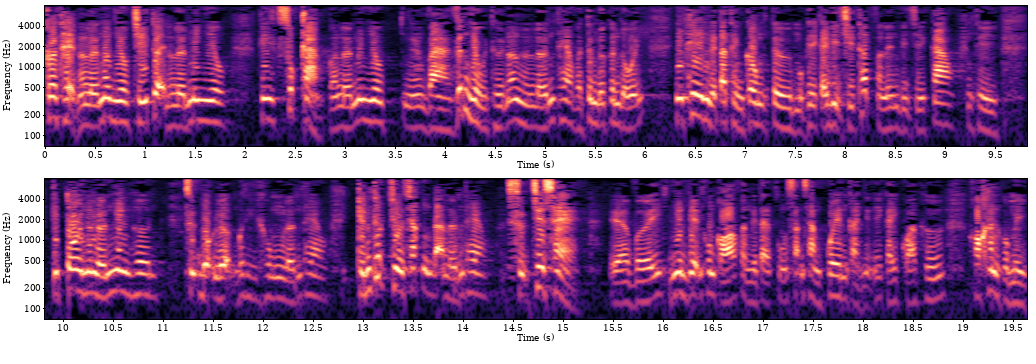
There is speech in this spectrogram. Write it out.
cơ thể nó lớn bao nhiêu trí tuệ nó lớn bao nhiêu cái xúc cảm nó lớn bao nhiêu và rất nhiều thứ nó lớn theo và tương đối cân đối. Nhưng khi người ta thành công từ một cái cái vị trí thấp và lên vị trí cao thì cái tôi nó lớn nhanh hơn. Sự độ lượng có thể không lớn theo. Kiến thức chưa chắc cũng đã lớn theo. Sự chia sẻ với nhân viên không có và người ta cũng sẵn sàng quên cả những cái, quá khứ khó khăn của mình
